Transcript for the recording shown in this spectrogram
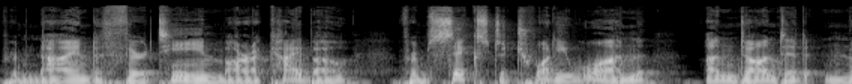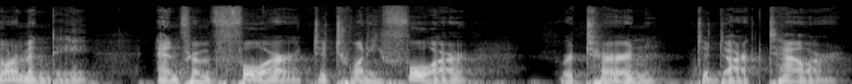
from 9 to 13, Maracaibo, from 6 to 21, Undaunted Normandy, and from 4 to 24, Return to Dark Tower.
